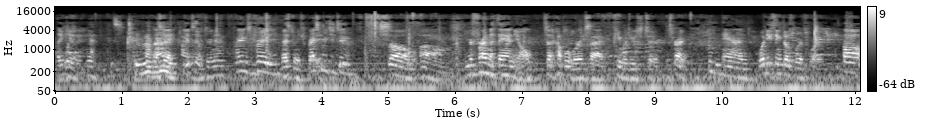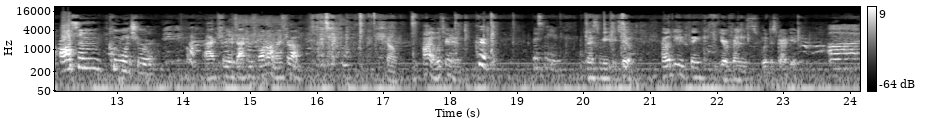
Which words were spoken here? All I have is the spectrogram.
thank you. Yeah. Have a nice day. You too. What's your name? My name's Brady. Nice to meet you. Nice to meet you too. So, um, your friend Nathaniel said a couple of words that he would use to describe you. Mm-hmm. And what do you think those words were? Uh, awesome, cool, and short. Actually, exactly spot on. Nice job. Go. Hi, what's your name? Nice to meet you. Nice to meet you too. How do you think your friends would describe you? Uh,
